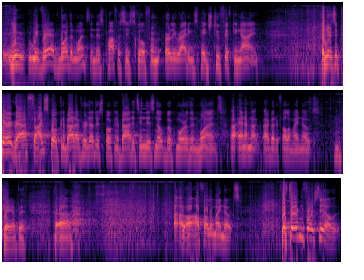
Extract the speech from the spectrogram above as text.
you, we've read more than once in this prophecy school from early writings, page 259. And there's a paragraph that I've spoken about, I've heard others spoken about. It's in this notebook more than once. Uh, and I'm not, I better follow my notes. Okay, I uh, I'll follow my notes. The third and fourth seal.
